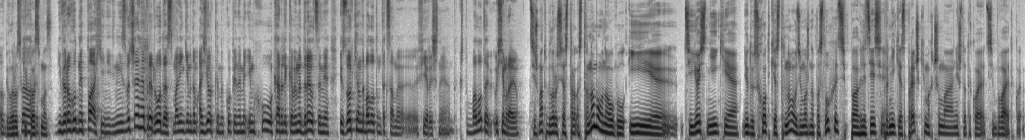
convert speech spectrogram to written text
беларускі так, космос. неверагоднай пахі незвычайная прырода з маленькімі там азёркамі купенымі дрэвамі імху карлікавымі дрэўцамі і зоркі над балотам таксама феерычныя так што балота усім раю ці шмат у беларусі астраномаў наогул і ці ёсць нейкія неду сходкі астраномаў дзе можна паслухаць паглядзець пра нейкія спрэчкі Мачыма нешта такое ці бывае такое?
